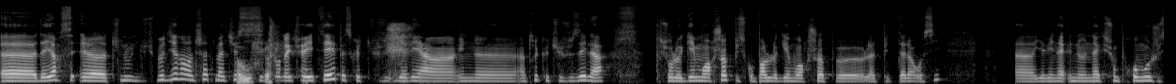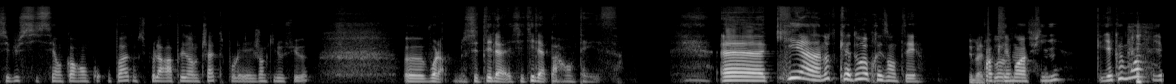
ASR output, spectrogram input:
Euh, D'ailleurs, euh, tu, nous- tu peux dire dans le chat, Mathieu, Ah, si c'est toujours d'actualité, parce que tu- il y avait un, une, euh, un truc que tu faisais là sur le Game Workshop, puisqu'on parle de Game Workshop euh, là depuis tout à l'heure aussi. Euh, il y avait une, une- une action promo, je sais plus si c'est encore en cours ou pas, donc tu peux la rappeler dans le chat pour les gens qui nous suivent. Euh, voilà, c'était la, c'était la parenthèse. Euh, qui a un autre cadeau à présenter Je bah, crois que c'est moi fini. Il y a que moi Il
